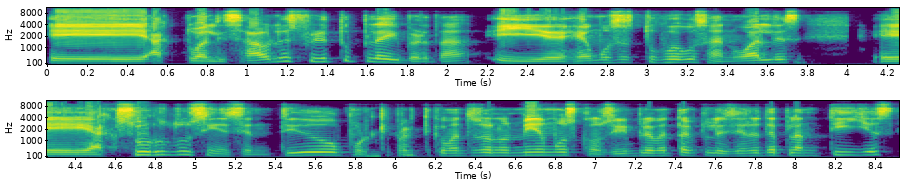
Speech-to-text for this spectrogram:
eh, actualizables free to play, ¿verdad? Y dejemos estos juegos anuales eh, absurdos, sin sentido, porque prácticamente son los mismos, con simplemente actualizaciones de plantillas,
